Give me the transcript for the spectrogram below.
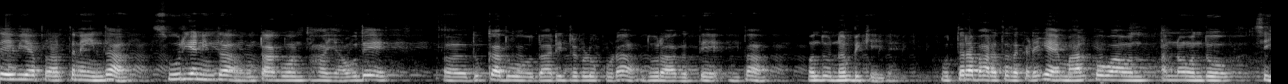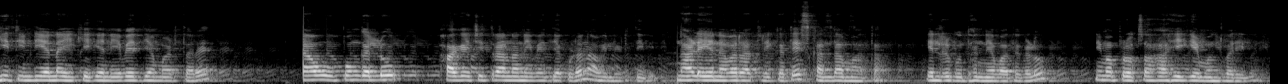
ದೇವಿಯ ಪ್ರಾರ್ಥನೆಯಿಂದ ಸೂರ್ಯನಿಂದ ಉಂಟಾಗುವಂತಹ ಯಾವುದೇ ದುಃಖ ದು, ದಾರಿದ್ರ್ಯಗಳು ಕೂಡ ದೂರ ಆಗುತ್ತೆ ಅಂತ ಒಂದು ನಂಬಿಕೆ ಇದೆ. ಉತ್ತರ ಭಾರತದ ಕಡೆಗೆ ಮಾಲ್ಪೋವಾ ಅನ್ನೋ ಒಂದು ಸಿಹಿ ತಿಂಡಿಯನ್ನು ಈಕೆಗೆ ನೈವೇದ್ಯ ಮಾಡ್ತಾರೆ. ನಾವು ಪೊಂಗಲ್ಲು, ಹಾಗೆ ಚಿತ್ರಾನ್ನ ನೈವೇದ್ಯ ಕೂಡ ನಾವು ಇಲ್ಲಿ ಇಡ್ತೀವಿ. ನಾಳೆಯ ನವರಾತ್ರಿ ಕತೆ ಸ್ಕಂದ ಮಾತ. ಎಲ್ರಿಗೂ ಧನ್ಯವಾದಗಳು. ನಿಮ್ಮ ಪ್ರೋತ್ಸಾಹ ಹೀಗೆ ಮುಂದುವರಿಲಿ.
